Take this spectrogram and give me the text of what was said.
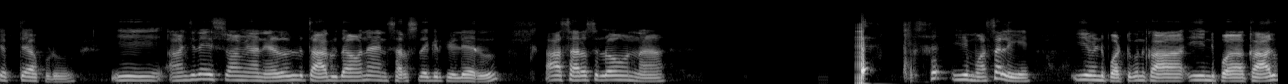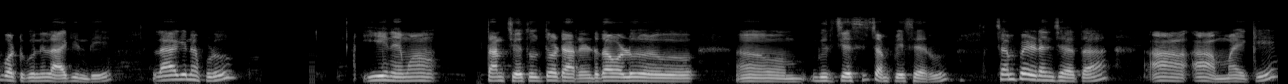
చెప్తే అప్పుడు ఈ ఆంజనేయ స్వామి ఆ నీళ్ళు తాగుదామని ఆయన సరస్సు దగ్గరికి వెళ్ళారు. ఆ సరస్సులో ఉన్న ఈ మొసలి ఈవిని పట్టుకుని కా ఈయన్ని ప- కాలు పట్టుకుని లాగింది. లాగినప్పుడు ఈయనేమో తన చేతులతో ఆ రెండు దవాళ్ళు విరిచేసి చంపేశారు. చంపేయడం చేత ఆ అమ్మాయికి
